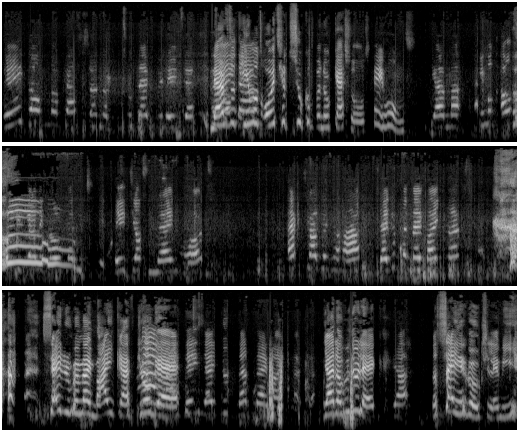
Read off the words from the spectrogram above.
Nee, dan nog gaan ze staan dat we zo blijven weten. Nou, dat nou, iemand ooit gaat zoeken op een O'Kessels. Hé, hey, hond. Ja, maar iemand anders die ken ik heet Jasmijn Hart. Echt goud met haar haar. Zij doet met mij Minecraft. Zij doet met mij Minecraft, jongen. Nee, zij doet met mij Minecraft. Ja, dat bedoel ik. Ja. Dat zei ik ook, Slimmy.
